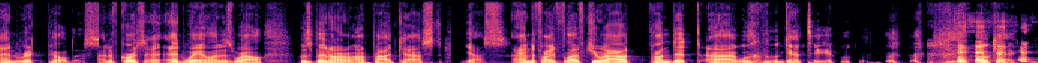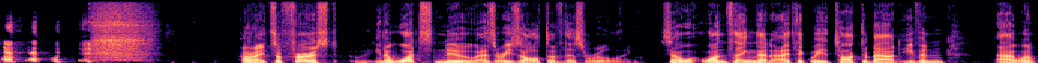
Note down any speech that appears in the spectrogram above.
and Rick Pildes. And of course, Ed Whelan as well, who's been our, our podcast. Yes. And if I've left you out, pundit, uh, we'll, we'll get to you. okay. All right. So, first, you know, what's new as a result of this ruling? So, one thing that I think we had talked about even uh, when,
